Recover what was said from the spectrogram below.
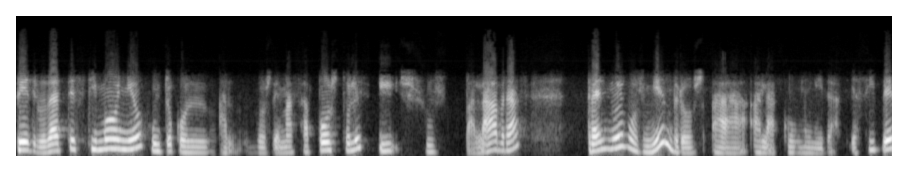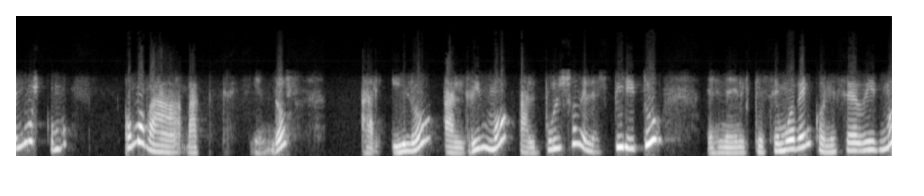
Pedro da testimonio junto con los demás apóstoles y sus palabras traen nuevos miembros a, la comunidad. Y así vemos cómo, cómo va, va creciendo al hilo, al ritmo, al pulso del espíritu en el que se mueven, con ese ritmo,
